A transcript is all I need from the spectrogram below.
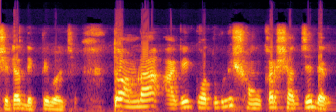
সেটা দেখতে বলছে। তো আমরা আগে কতগুলি সংখ্যার সাহায্যে দেখব?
